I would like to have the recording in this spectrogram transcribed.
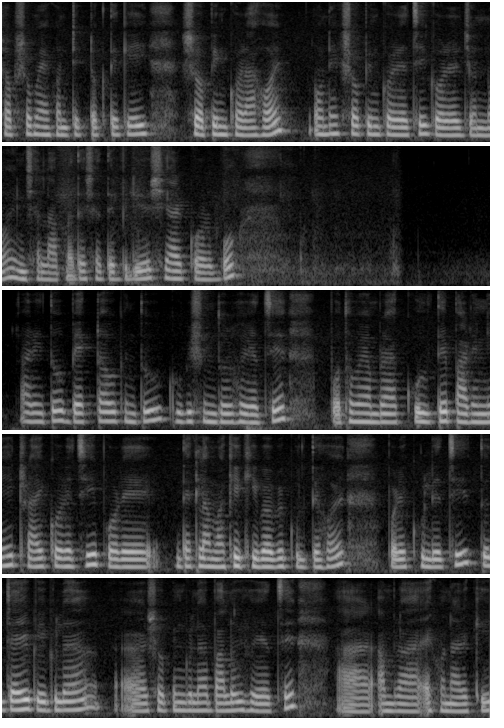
সবসময় এখন টিকটক থেকেই শপিং করা হয়। অনেক শপিং করেছি ঘরের জন্য। ইনশাল্লাহ আপনাদের সাথে ভিডিও শেয়ার করব। আর এই তো ব্যাগটাও কিন্তু খুবই সুন্দর হয়েছে। প্রথমে আমরা কুলতে পারিনি ট্রাই করেছি, পরে দেখলাম আগে কীভাবে কুলতে হয়, পরে খুলেছি। তো যাই হোক, এগুলা শপিংগুলা ভালোই হয়েছে। আর আমরা এখন আর কি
